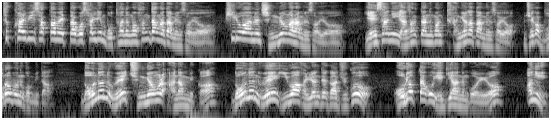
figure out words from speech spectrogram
특활비 삭감했다고 살림 못하는 건 황당하다면서요. 필요하면 증명하라면서요. 예산이 야상다는 건 당연하다면서요. 제가 물어보는 겁니다. 너는 왜 증명을 안 합니까? 너는 왜 이와 관련돼 가지고 어렵다고 얘기하는 거예요? 아니,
